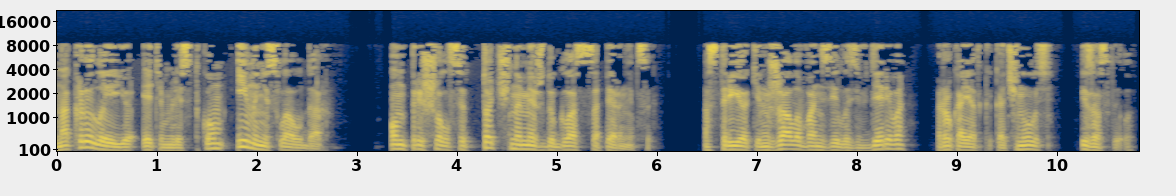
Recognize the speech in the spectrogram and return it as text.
накрыла ее этим листком и нанесла удар. Он пришелся точно между глаз соперницы. Острие кинжала вонзилось в дерево, рукоятка качнулась и застыла.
